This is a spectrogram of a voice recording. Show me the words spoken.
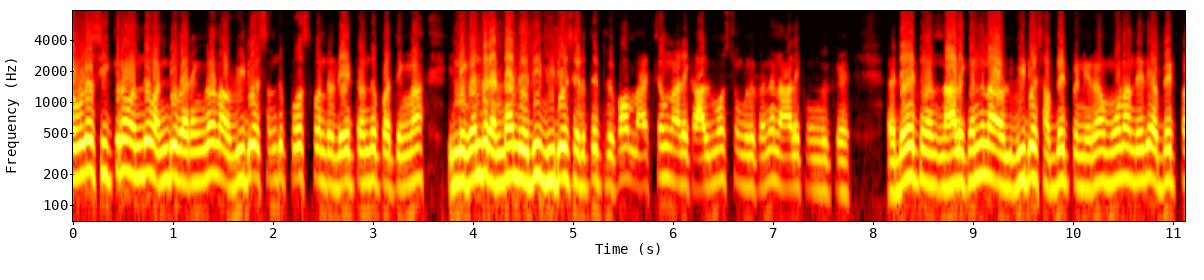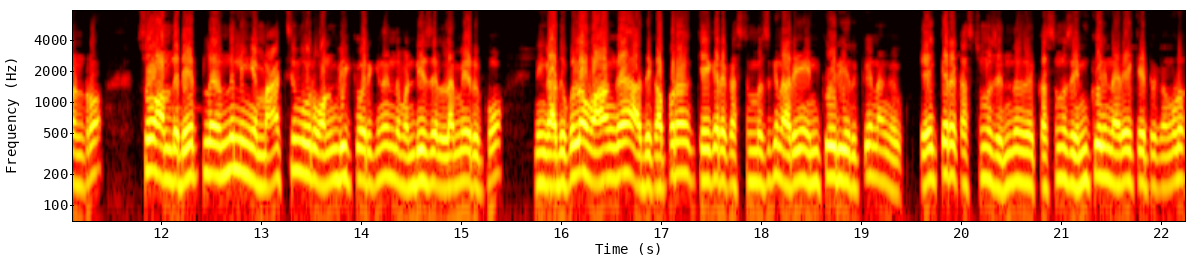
எவ்வளவு சீக்கிரம் வந்து வண்டி வரீங்களோ நான் வீடியோஸ் வந்து போஸ்ட் பண்ற டேட் வந்து பாத்தீங்கன்னா இன்னைக்கு வந்து ரெண்டாம் தேதி வீடியோஸ் எடுத்துட்டு இருக்கோம். மேக்ஸிமம் நாளைக்கு ஆல்மோஸ்ட் உங்களுக்கு வந்து நாளைக்கு உங்களுக்கு டேட் வந்து நாளைக்கு வந்து நான் வீடியோஸ் அப்டேட் பண்ணிடுறேன். மூணாம் தேதி அப்டேட் பண்றோம். ஸோ அந்த டேட்ல இருந்து நீங்க மேக்ஸிமம் ஒரு ஒன் வீக் வரைக்கும் இந்த வண்டிஸ் எல்லாமே இருக்கும். நீங்கள் அதுக்குள்ளே வாங்க. அதுக்கப்புறம் கேட்குற கஸ்டமர்ஸ்க்கு நிறைய என்கொயரி இருக்குது நாங்கள் கேட்குற கஸ்டமர்ஸ் எந்த கஸ்டமர்ஸ் என்கொயரி நிறைய கேட்டிருக்காங்களோ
